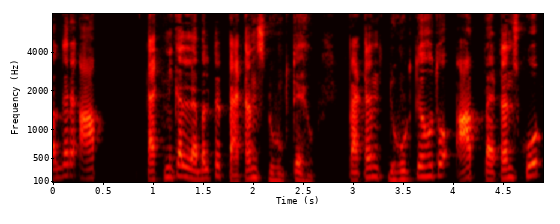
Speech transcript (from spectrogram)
अगर आप टेक्निकल लेवल पे पैटर्न्स ढूंढते हो पैटर्न ढूंढते हो तो आप पैटर्न्स को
